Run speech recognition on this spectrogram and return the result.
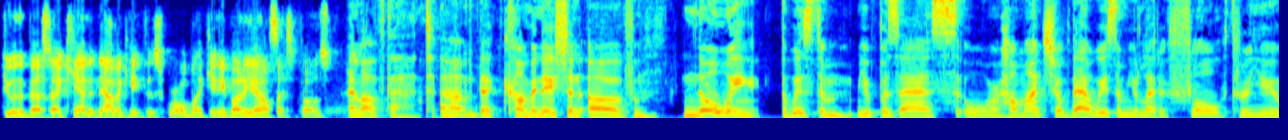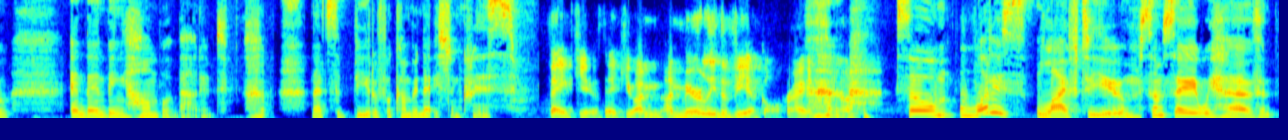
doing the best I can to navigate this world like anybody else, I suppose. I love that. Um, the combination of knowing the wisdom you possess or how much of that wisdom you let it flow through you and then being humble about it. That's a beautiful combination, Chris. Thank you. Thank you. I'm, I'm merely the vehicle, right? You know? So, what is life to you? Some say we have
